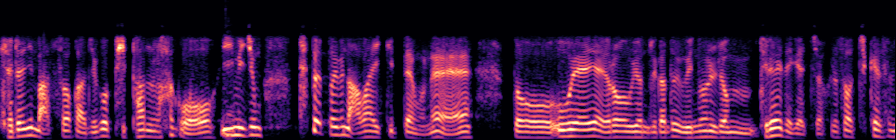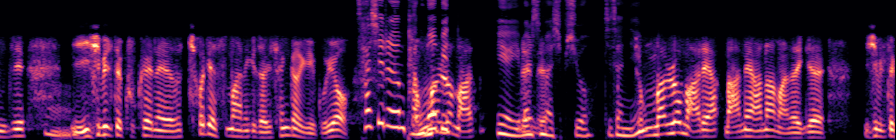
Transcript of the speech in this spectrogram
결연히 맞서가지고 비판을 하고 네. 이미 지금 특별법이 나와 있기 때문에 또 의회의 여러 의원들과도 의논을 좀 드려야 되겠죠. 그래서 어떻게 해서인지 어. 21대 국회 내에서 처리했으면 하는 게 저희 생각이고요. 사실은 방법이 마... 예, 예 말씀하십시오, 지사님. 정말로 말에 만에 하나 만약에 21대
